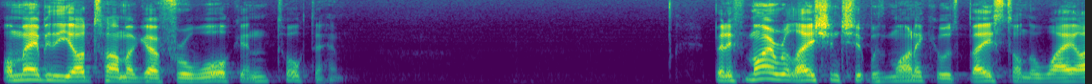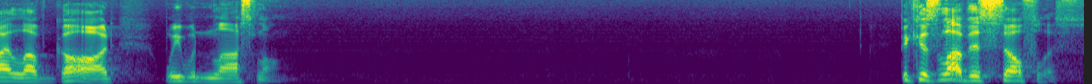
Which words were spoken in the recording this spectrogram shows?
or maybe the odd time I go for a walk and talk to Him. But if my relationship with Monica was based on the way I love God, we wouldn't last long. Because love is selfless,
